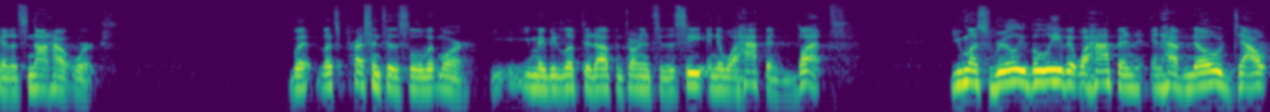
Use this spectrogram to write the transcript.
Okay, that's not how it works. But let's press into this a little bit more. You may be lifted up and thrown into the sea, and it will happen. But you must really believe it will happen and have no doubt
